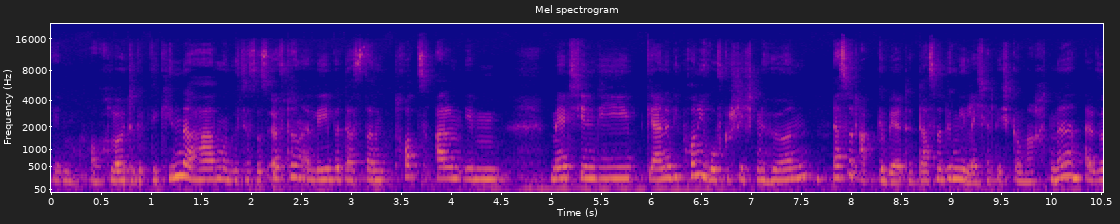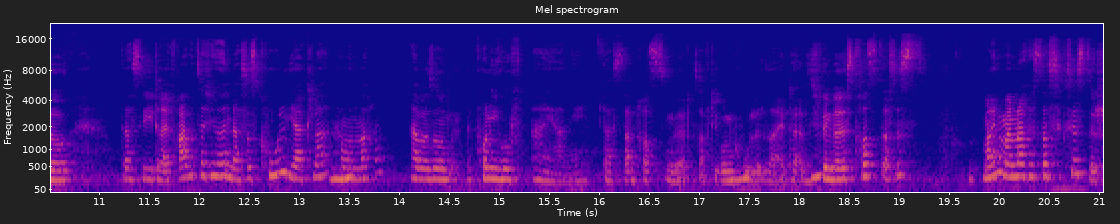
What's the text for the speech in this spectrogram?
eben auch Leute gibt, die Kinder haben und wo ich das des Öfteren erlebe, dass dann trotz allem eben Mädchen, die gerne die Ponyhofgeschichten hören, das wird abgewertet, das wird irgendwie lächerlich gemacht. Ne? Also, dass sie drei Fragezeichen hören, das ist cool, ja klar, kann man machen. Aber so der Ponyhof, ah ja, nee, das dann trotzdem gehört das auf die uncoole Seite. Also ich finde, das ist trotz, das ist, meiner Meinung nach ist das sexistisch.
